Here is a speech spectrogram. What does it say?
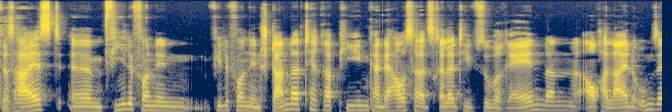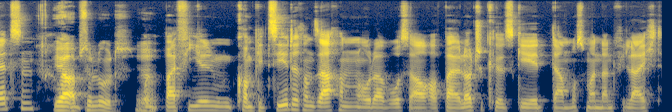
Das heißt, ähm, viele, von den, viele von den Standardtherapien kann der Hausarzt relativ souverän dann auch alleine umsetzen. Ja, absolut. Ja. Und bei vielen komplizierteren Sachen oder wo es auch auf Biologicals geht, da muss man dann vielleicht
